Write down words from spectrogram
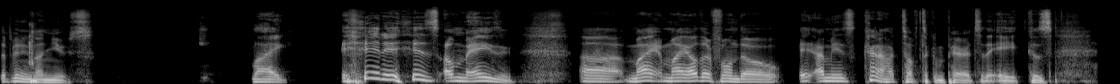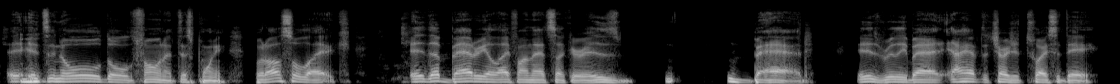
depending on use. Like it is amazing. Uh my my other phone though, it, I mean it's kind of tough to compare it to the 8 cuz Mhm. it's an old old phone at this point, but also like it, the battery life on that sucker is bad. It is really bad. I have to charge it twice a day.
